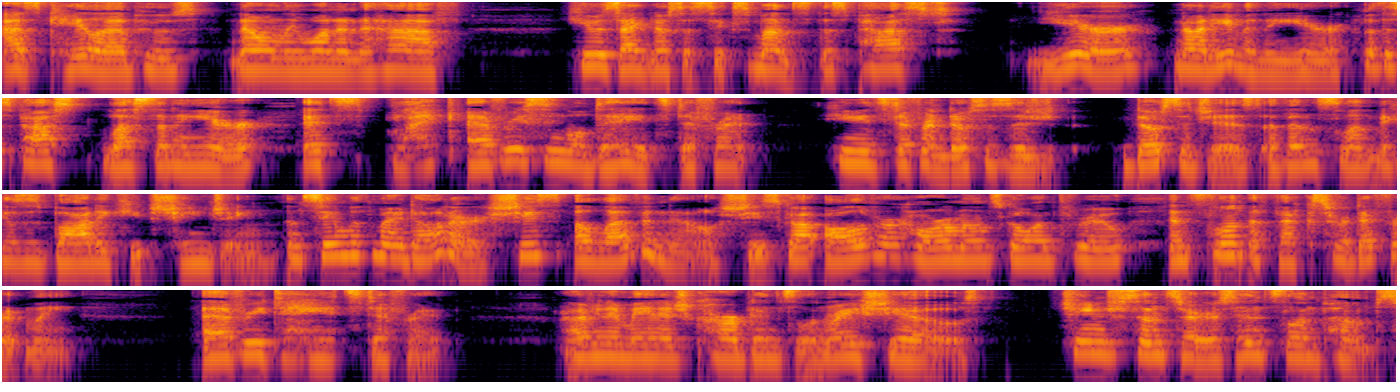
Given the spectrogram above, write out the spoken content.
as Caleb, who's now only one and a half, he was diagnosed at six months. This past year, not even a year, but this past less than a year, it's like every single day it's different. He needs different dosage, dosages of insulin because his body keeps changing. And same with my daughter. She's 11 now. She's got all of her hormones going through. Insulin affects her differently. Every day it's different. We're having to manage carb insulin ratios, change sensors, insulin pumps,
